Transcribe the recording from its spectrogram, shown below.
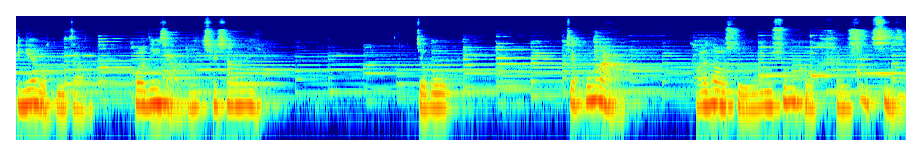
一眼勿敢张，靠近墙壁吃香烟。结果，结果嘛，陶陶手捂胸口，很是气急，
